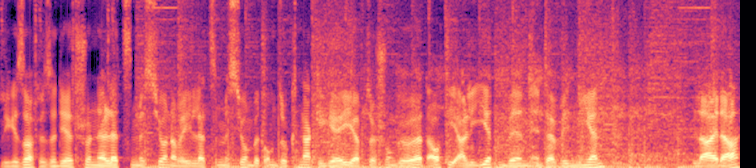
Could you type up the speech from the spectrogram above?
Wie gesagt, wir sind jetzt schon in der letzten Mission, aber die letzte Mission wird umso knackiger. Ihr habt es ja schon gehört, auch die Alliierten werden intervenieren. Leider.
